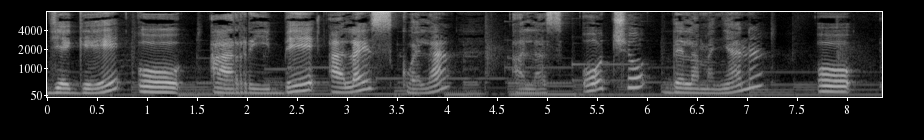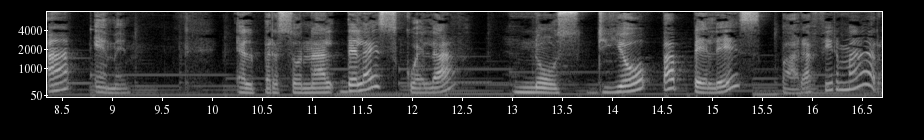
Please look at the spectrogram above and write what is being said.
Llegué o arribé a la escuela a las 8 de la mañana o AM. El personal de la escuela nos dio papeles para firmar.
